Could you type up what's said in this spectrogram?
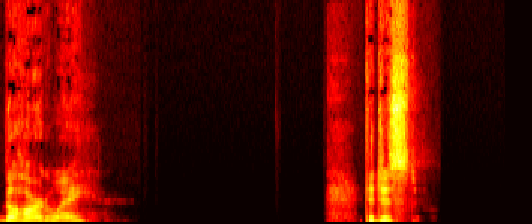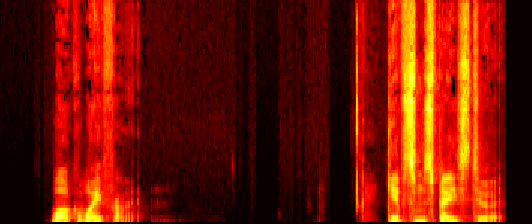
the hard way to just walk away from it, give some space to it.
